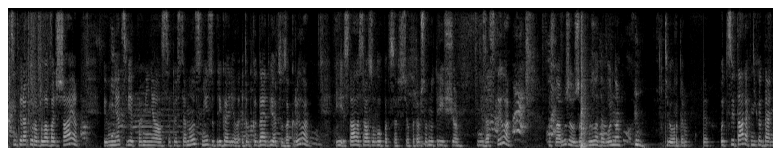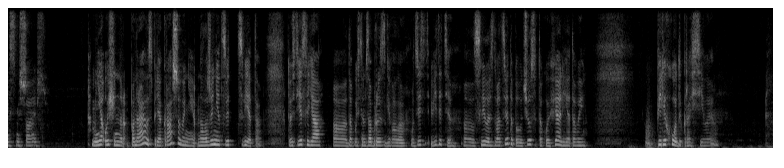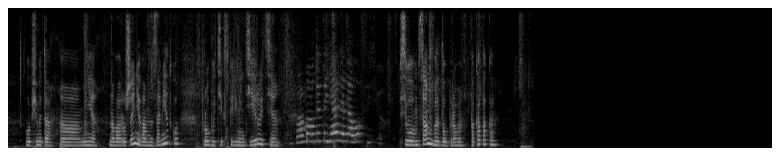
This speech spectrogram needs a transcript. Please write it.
температура была большая, и у меня цвет поменялся, то есть оно снизу пригорело. Это вот когда я дверцу закрыла, и стало сразу лопаться все, потому что внутри еще не застыло, а снаружи уже было довольно твердым. Вот цвета так никогда не смешаешь. Мне очень нра- понравилось при окрашивании наложение цвет- цвета. То есть, если я, э, допустим, забрызгивала, вот здесь, видите, э, слилось два цвета, получился такой фиолетовый. Переходы красивые. В общем, это э, мне на вооружение, вам на заметку. Пробуйте, экспериментируйте. Мама, вот это я для того, что... Всего вам самого доброго. Пока-пока.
